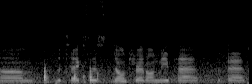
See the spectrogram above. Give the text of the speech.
Um, the Texas "Don't Tread on Me" pat, the patch.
